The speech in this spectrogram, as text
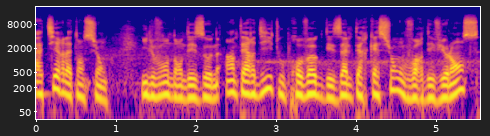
attirent l'attention. Ils vont dans des zones interdites ou provoquent des altercations, voire des violences.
